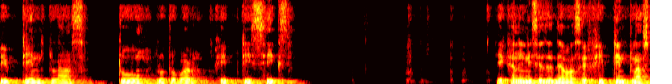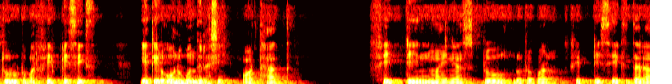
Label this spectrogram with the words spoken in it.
fifteen plus two root over fifty six এখানে নিচে যে দেওয়া আছে fifteen plus two root over fifty six এটির অনুবন্ধী রাশি, অর্থাৎ fifteen minus two root over fifty six দ্বারা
